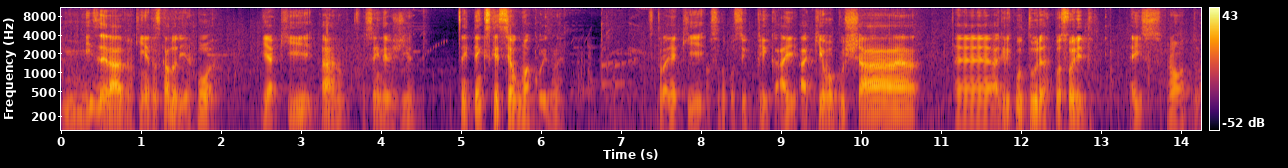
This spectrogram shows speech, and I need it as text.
Miserável. 500 calorias. Boa. E aqui... Ah, não. Ficou sem energia. Tem que esquecer alguma coisa, né? Destrói aqui. Nossa, não consigo clicar. Aí. Aqui eu vou puxar... É, agricultura. Fosforito. É isso. Pronto.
